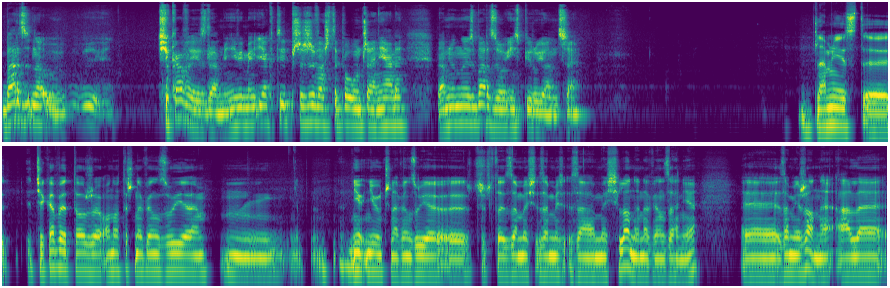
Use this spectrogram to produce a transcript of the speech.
Bardzo, no ciekawe jest dla mnie. Nie wiem, jak ty przeżywasz te połączenie, ale dla mnie ono jest bardzo inspirujące. Dla mnie jest y, ciekawe to, że ono też nawiązuje, mm, nie, nie wiem czy nawiązuje, y, czy, czy to jest zamyśl, zamyśl, zamyślone nawiązanie, y, zamierzone, ale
